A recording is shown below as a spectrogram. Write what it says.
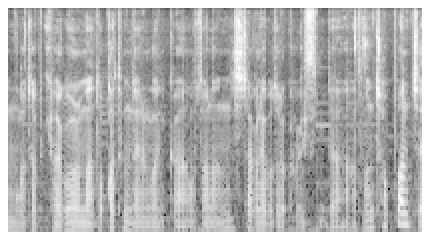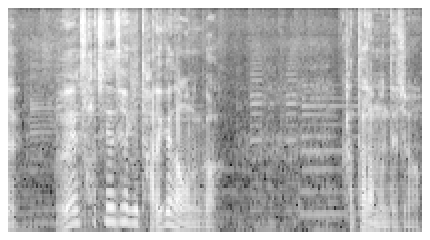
음, 어차피 결과물만 똑같으면 되는 거니까 우선은 시작을 해보도록 하겠습니다. 우선 첫 번째, 왜 사진색이 다르게 나오는가? 간단한 문제죠.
